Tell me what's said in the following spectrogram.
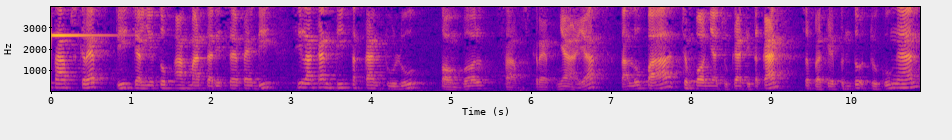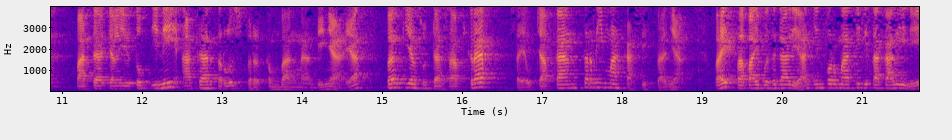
subscribe di channel YouTube Ahmad dari Effendi, silakan ditekan dulu tombol subscribe-nya ya. Tak lupa jempolnya juga ditekan sebagai bentuk dukungan pada channel YouTube ini agar terus berkembang nantinya ya. Bagi yang sudah subscribe, saya ucapkan terima kasih banyak. Baik Bapak Ibu sekalian, informasi kita kali ini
